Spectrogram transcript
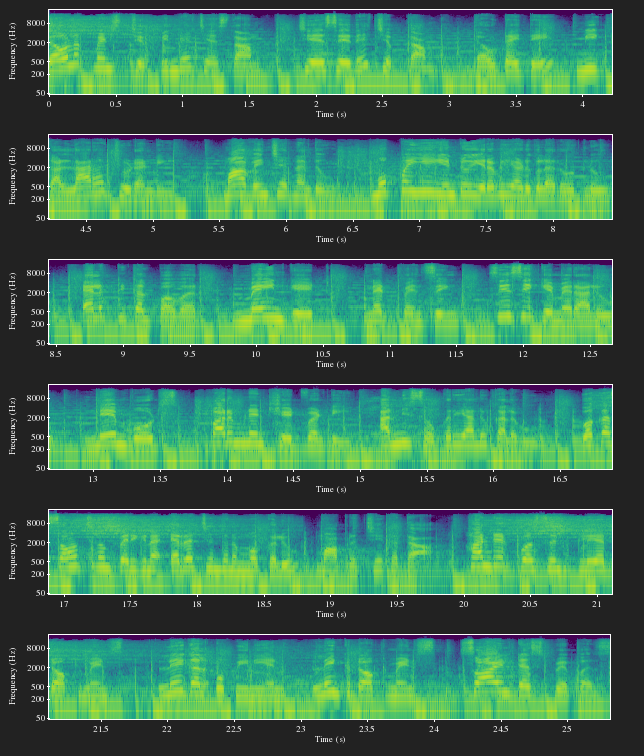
డెవలప్మెంట్స్ చెప్పిందే చేస్తాం చేసేదే చెప్తాం. డౌట్ అయితే మీ కళ్ళారా చూడండి. మా వెంచర్ నందు ముప్పై ఇంటూ ఇరవై అడుగుల రోడ్లు electrical power main gate net fencing CC కెమెరాలు నేమ్ బోర్డ్స్ పర్మనెంట్ షెడ్ వంటి అన్ని సౌకర్యాలు కలవు. ఒక సంవత్సరం పెరిగిన ఎర్రచందనం మొక్కలు మా ప్రత్యేకత. Hundred percent clear documents legal opinion link documents soil test papers.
